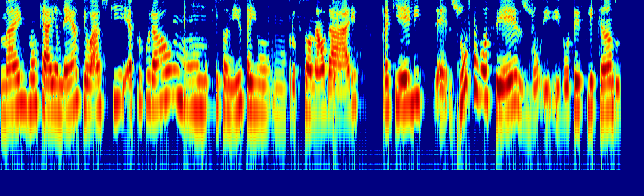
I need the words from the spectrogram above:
Mas não caia nessa, eu acho que é procurar um, um nutricionista e um, um, profissional da área para que ele, é, junto com você, e você explicando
